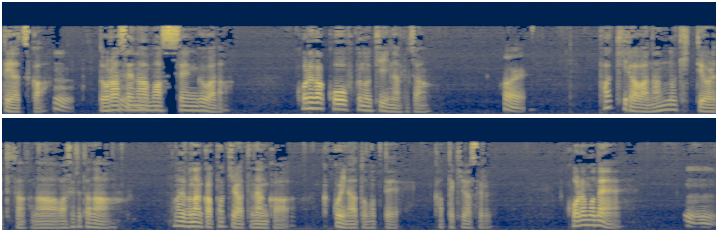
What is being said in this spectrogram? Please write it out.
てやつか。うん。ドラセナマッセングアナ。これが幸福の木になるじゃん。はい。パキラは何の木って言われてたかな？忘れたな。まあでもなんかパキラってなんかかっこいいなと思って買った気がする。これもね、うんうん。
